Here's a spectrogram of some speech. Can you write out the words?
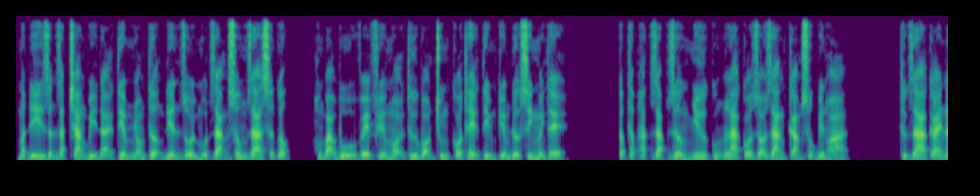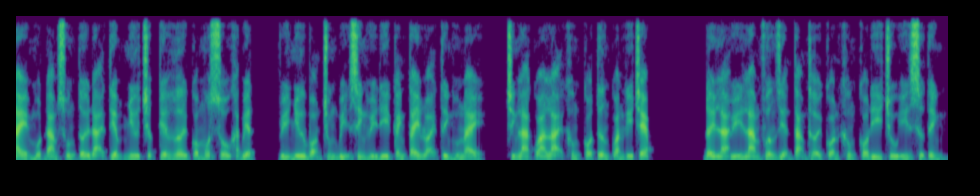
Mất đi dẫn dắt trang bị đại tiêm nhóm tượng điên rồi một dạng sông ra sơ cốc, hung bạo bổ về phía mọi thứ bọn chúng có thể tìm kiếm được sinh mệnh thể. Cấp thấp hắc giáp dường như cũng là có rõ ràng cảm xúc biến hóa thực ra cái này một đám xuống tới đại tiêm như trước kia hơi có một số khác biệt, ví như bọn chúng bị sinh hủy đi cánh tay loại tình huống này, chính là qua lại không có tương quan ghi chép. Đây là ý lam phương diện tạm thời còn không có đi chú ý sự tình,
